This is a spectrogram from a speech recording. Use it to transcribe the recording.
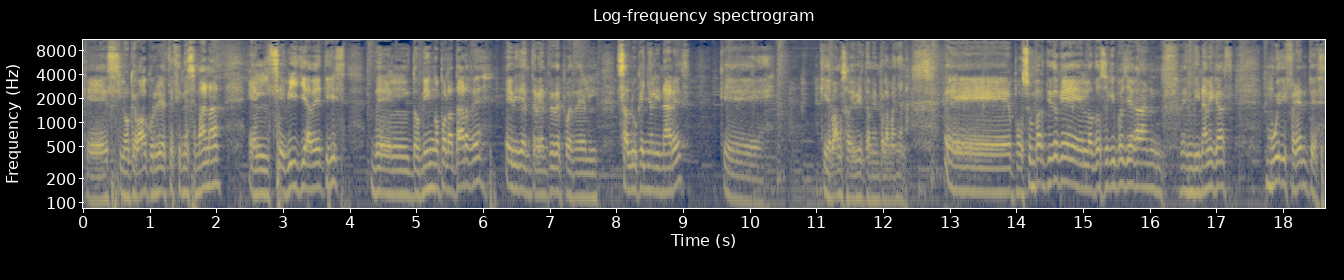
que es lo que va a ocurrir este fin de semana, el Sevilla-Betis del domingo por la tarde, evidentemente después del sanluqueño Linares, que, que vamos a vivir también por la mañana. Eh, pues un partido que los dos equipos llegan en dinámicas muy diferentes,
